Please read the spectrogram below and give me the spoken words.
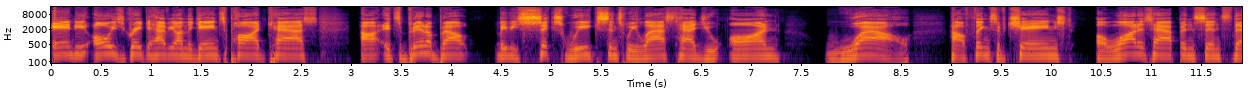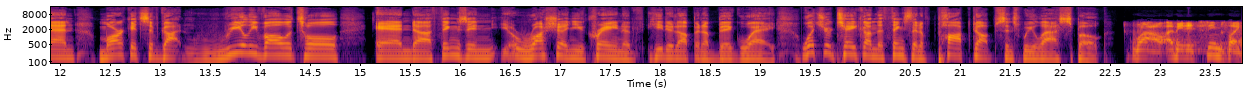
Andy, always great to have you on the Gains podcast. Uh, it's been about maybe six weeks since we last had you on. Wow, how things have changed. A lot has happened since then. Markets have gotten really volatile, and uh, things in Russia and Ukraine have heated up in a big way. What's your take on the things that have popped up since we last spoke? Wow. I mean, it seems like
